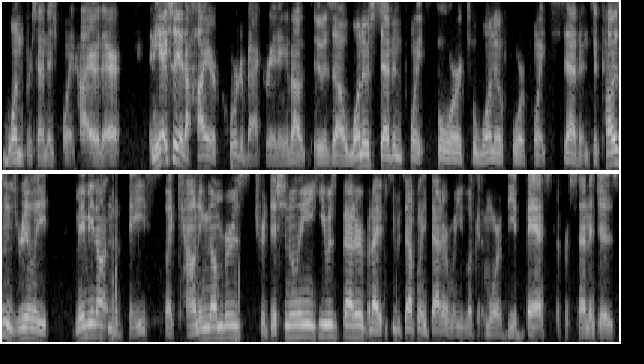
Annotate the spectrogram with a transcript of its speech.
one percentage point higher there and he actually had a higher quarterback rating about it was uh, 107.4 to 104.7 so cousins really maybe not in the base like counting numbers traditionally he was better but I, he was definitely better when you look at more of the advanced the percentages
